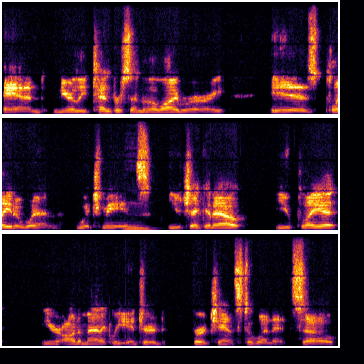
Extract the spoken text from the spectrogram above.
And nearly 10% of the library is play to win, which means mm. you check it out, you play it, you're automatically entered for a chance to win it. So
